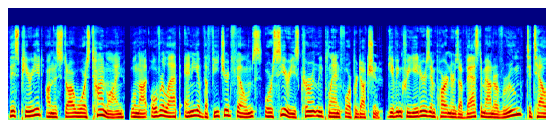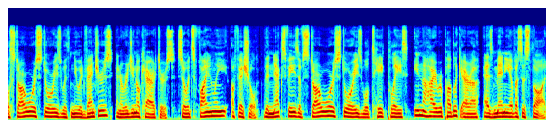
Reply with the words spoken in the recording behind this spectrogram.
This period on the Star Wars timeline will not overlap any of the featured films or series currently planned for production, giving creators and partners a vast amount of room to tell Star Wars stories with new adventures and original characters. So it's finally official. The next phase of Star Wars stories will take place in the High Republic era, as many of us has thought.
